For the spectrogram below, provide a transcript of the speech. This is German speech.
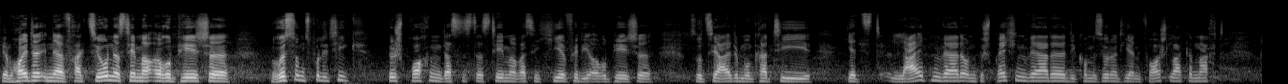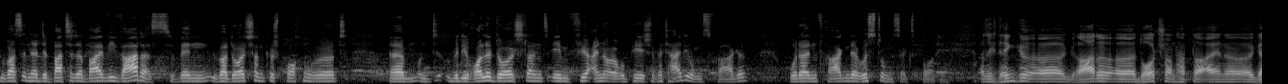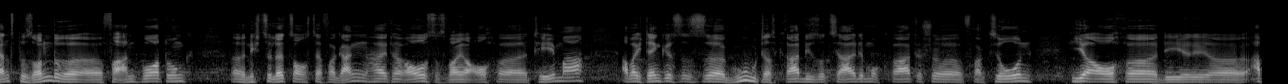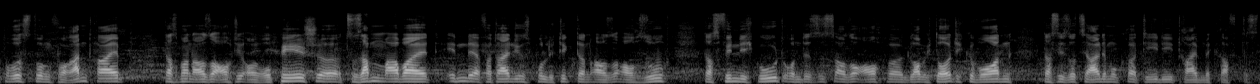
Wir haben heute in der Fraktion das Thema europäische Rüstungspolitik besprochen. Das ist das Thema, was ich hier für die europäische Sozialdemokratie jetzt leiten werde und besprechen werde. Die Kommission hat hier einen Vorschlag gemacht. Du warst in der Debatte dabei. Wie war das, wenn über Deutschland gesprochen wird und über die Rolle Deutschlands eben für eine europäische Verteidigungsfrage oder in Fragen der Rüstungsexporte? Also ich denke, äh, gerade äh, Deutschland hat da eine ganz besondere äh, Verantwortung. Äh, nicht zuletzt aus der Vergangenheit heraus, das war ja auch äh, Thema. Aber ich denke, es ist äh, gut, dass gerade die sozialdemokratische Fraktion hier auch die Abrüstung vorantreibt, dass man also auch die europäische Zusammenarbeit in der Verteidigungspolitik dann also auch sucht. Das finde ich gut und es ist also auch, glaube ich, deutlich geworden, dass die Sozialdemokratie die treibende Kraft ist.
